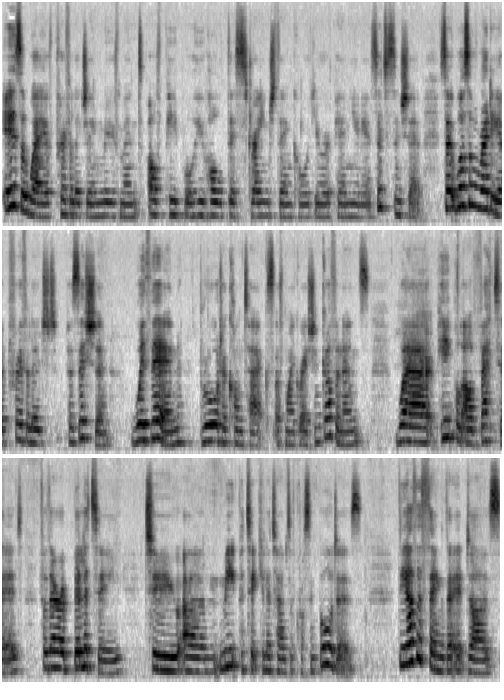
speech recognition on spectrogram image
is a way of privileging movement of people who hold this strange thing called European Union citizenship. So it was already a privileged position within broader contexts of migration governance where people are vetted for their ability to um, meet particular terms of crossing borders. The other thing that it does,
